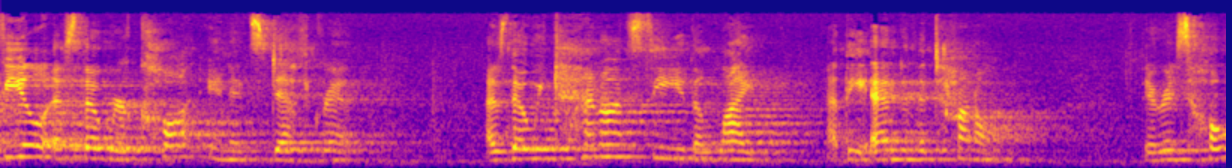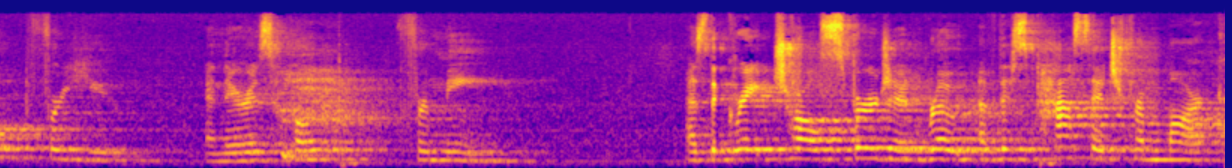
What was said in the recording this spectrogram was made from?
feel as though we're caught in its death grip as though we cannot see the light at the end of the tunnel. There is hope for you, and there is hope for me. As the great Charles Spurgeon wrote of this passage from Mark,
